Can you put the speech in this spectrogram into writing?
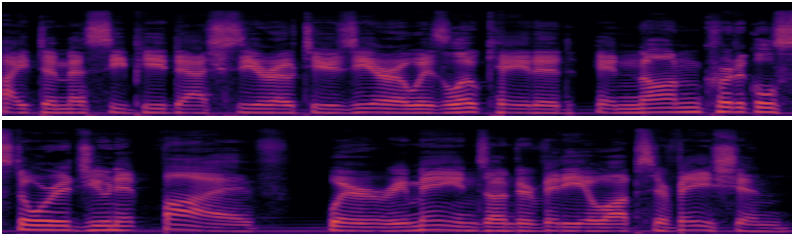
Item SCP 020 is located in Non Critical Storage Unit 5, where it remains under video observation.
